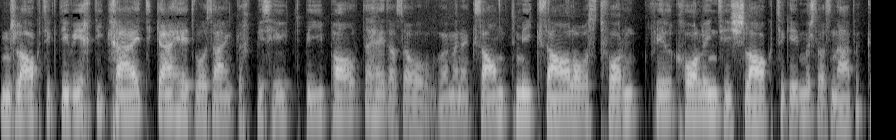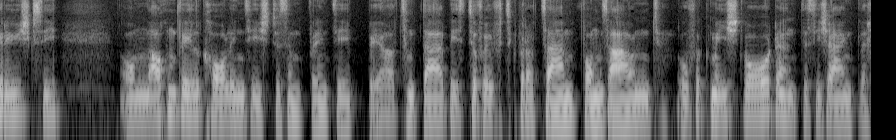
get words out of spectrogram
im Schlagzeug die Wichtigkeit gegeben hat, die es eigentlich bis heute beibehalten hat. Also wenn man einen Gesamtmix anlässt vor Phil Collins, ist Schlagzeug immer so ein Nebengeräusch gewesen. Und nach dem Phil Collins ist das im Prinzip ja, zum Teil bis zu 50 Prozent vom Sound aufgemischt worden. Und das ist eigentlich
